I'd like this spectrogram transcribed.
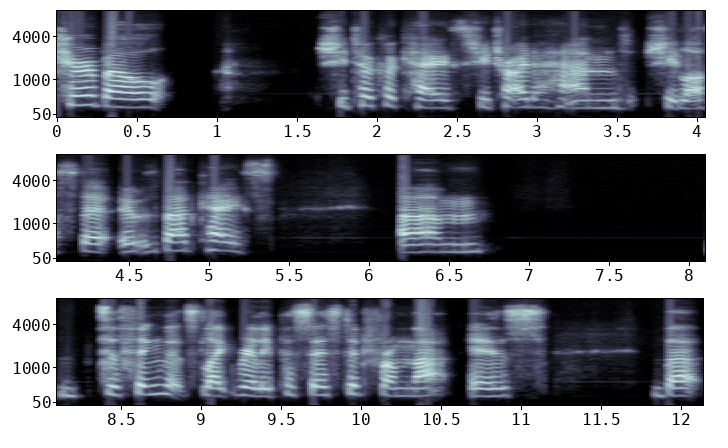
Keira Bell, she took her case. She tried her hand. She lost it. It was a bad case. Um, the thing that's like really persisted from that is that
